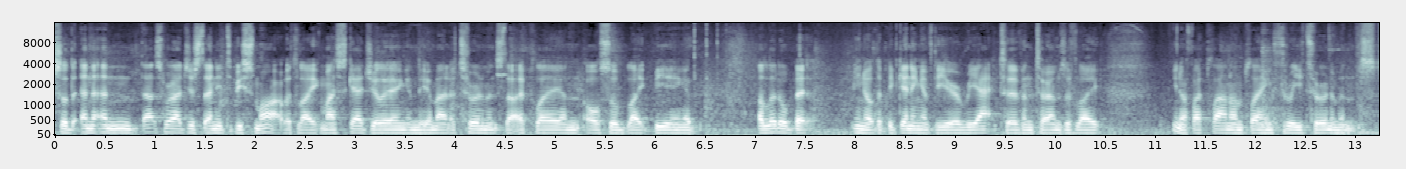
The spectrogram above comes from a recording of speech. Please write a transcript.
so th- and and that's where I just I need to be smart with like my scheduling and the amount of tournaments that I play, and also like being a, a little bit, you know, the beginning of the year reactive in terms of like you know, if I plan on playing three tournaments,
